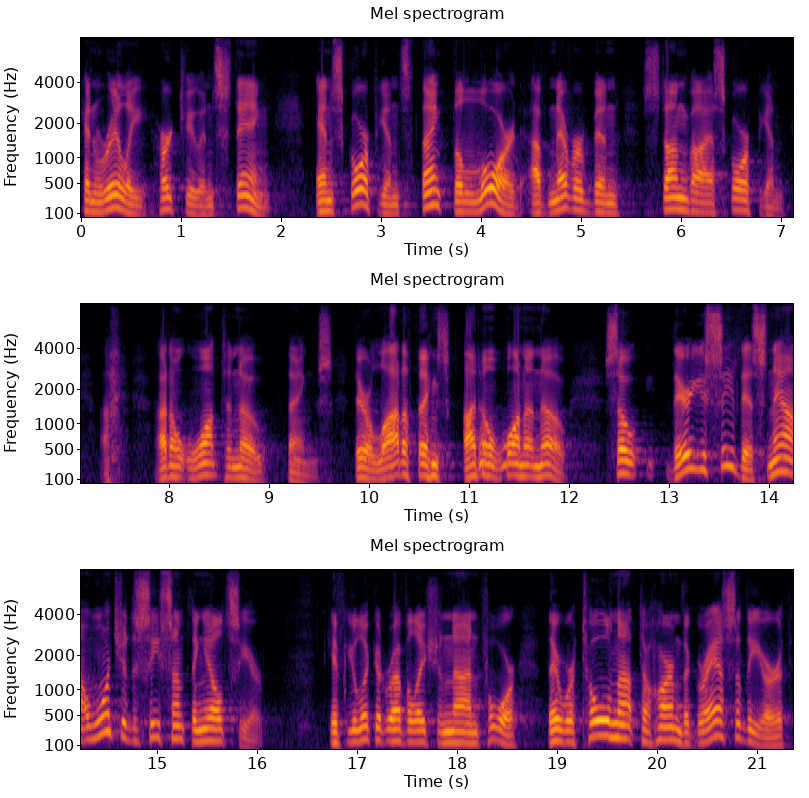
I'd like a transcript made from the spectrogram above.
can really hurt you and sting. And scorpions, thank the Lord, I've never been stung by a scorpion. I, I don't want to know things. There are a lot of things I don't want to know. So there you see this. Now, I want you to see something else here. If you look at Revelation 9 4, they were told not to harm the grass of the earth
